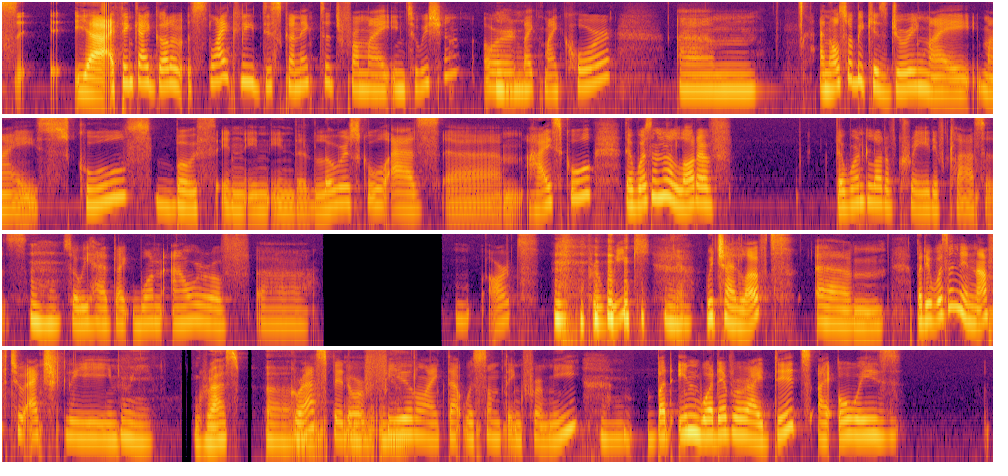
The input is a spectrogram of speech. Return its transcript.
yeah, I think I got a, slightly disconnected from my intuition or Mhm. like my core. Um, and also because during my my schools, both in, in, in the lower school as um, high school, there wasn't a lot of there weren't a lot of creative classes. Mhm. So we had like one hour of uh, art per week, yeah which I loved. Um, but it wasn't enough to actually grasp um, grasp it or mm, yeah. feel like that was something for me. Mhm. But in whatever I did, I always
